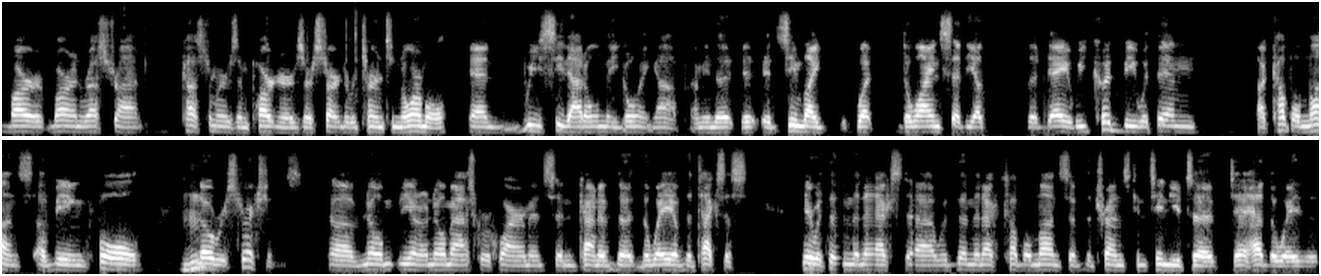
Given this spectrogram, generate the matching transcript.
bar, bar and restaurant customers and partners are starting to return to normal and we see that only going up. I mean, the, it, it seemed like what DeWine said the other day, we could be within a couple months of being full, mm-hmm. no restrictions, of uh, no, you know, no mask requirements, and kind of the the way of the Texas here within the next uh, within the next couple months if the trends continue to to head the way that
